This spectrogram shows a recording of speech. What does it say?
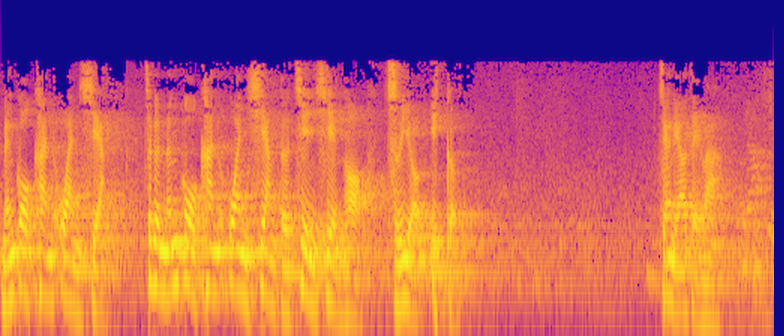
能够看万象。这个能够看万象的见性哦，只有一个，这样了解吗？了解。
